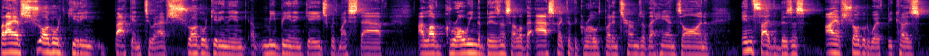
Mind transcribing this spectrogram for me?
But I have struggled getting back into it. I have struggled getting the me being engaged with my staff. I love growing the business. I love the aspect of the growth, but in terms of the hands-on inside the business, I have struggled with because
